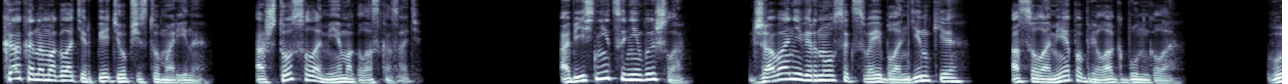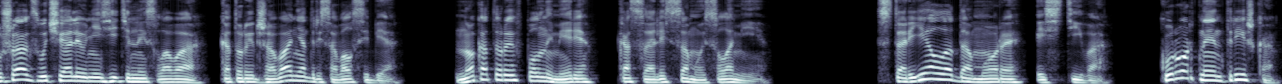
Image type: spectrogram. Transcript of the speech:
как она могла терпеть общество Марины. А что Соломея могла сказать? Объясниться не вышло. Джованни вернулся к своей блондинке, а Соломея побрела к бунгало. В ушах звучали унизительные слова, которые Джованни адресовал себе, но которые в полной мере касались самой Соломии. Старьелла да море эстива. Курортная интрижка.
